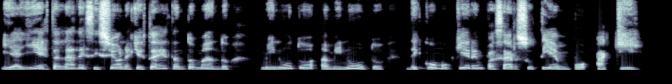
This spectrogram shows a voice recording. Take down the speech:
Y allí están las decisiones que ustedes están tomando minuto a minuto de cómo quieren pasar su tiempo aquí,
